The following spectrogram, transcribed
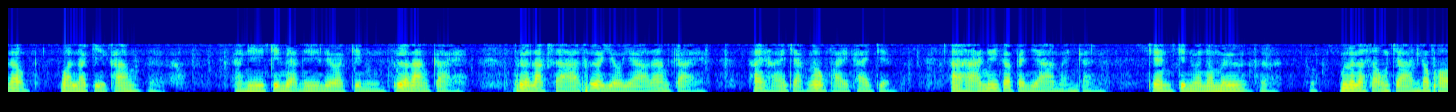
แล้ววันละกี่ครั้ง อันนี้กินแบบนี้เรียกว่ากินเพื่อร่างกาย เพื่อรักษาเพื่อเยียวยาร่างกาย ให้หายจากโรคภัยไข้เจ็บ อาหารนี้ก็เป็นยาเหมือนกัน เช่นกินวันละมื้อมื้อละสองจานก็พอ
